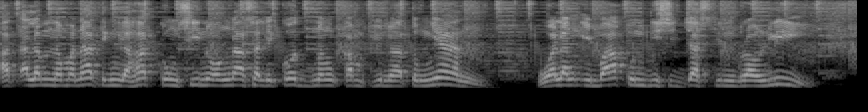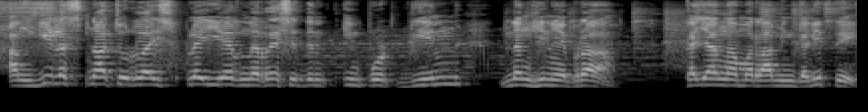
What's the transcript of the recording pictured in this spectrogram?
At alam naman nating lahat kung sino ang nasa likod ng kampyonatong yan. Walang iba kundi si Justin Brownlee, ang Gilas naturalized player na resident import din ng Hinebra. Kaya nga maraming galit eh.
